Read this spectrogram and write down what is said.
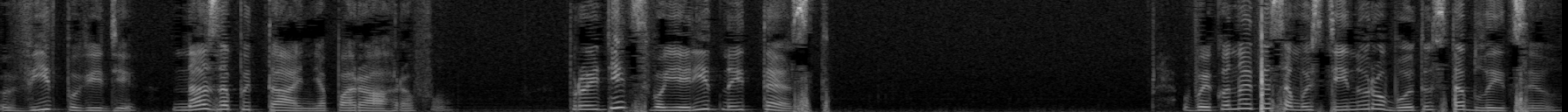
відповіді на запитання параграфу. Пройдіть своєрідний тест. Виконайте самостійну роботу з таблицею.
